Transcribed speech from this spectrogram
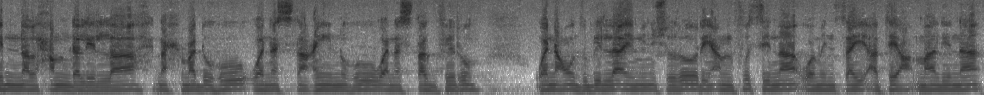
Innal hamdalillah nahmaduhu wa nasta'inuhu wa nastaghfiruh wa na'udzu billahi min syururi anfusina wa min sayyiati a'malina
